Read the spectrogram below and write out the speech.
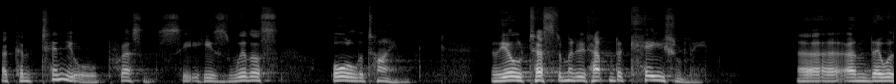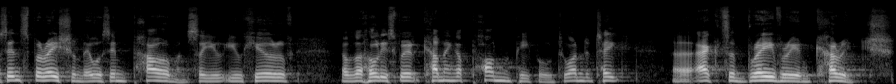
a continual presence. He, he's with us all the time. In the Old Testament, it happened occasionally. Uh, and there was inspiration, there was empowerment. So you, you hear of of the Holy Spirit coming upon people to undertake uh, acts of bravery and courage.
